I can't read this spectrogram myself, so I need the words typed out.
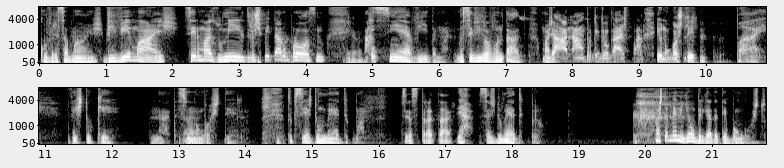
conversar mais, viver mais, ser mais humilde, respeitar o próximo. Yeah. Assim é a vida, mano. Você vive à vontade. Mas, ah, não, porque aquele gajo, pá, eu não gosto dele. Pai, fez tu o quê? Nada, se eu não gosto dele. Tu precisas de um médico, mano. Precisa se tratar. Yeah, precisas do médico, bro. Mas também ninguém é obrigado a ter bom gosto.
